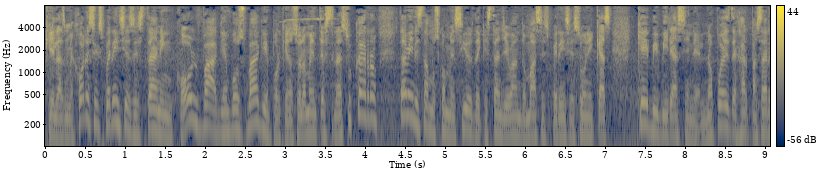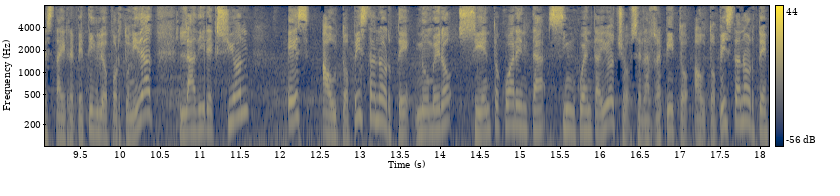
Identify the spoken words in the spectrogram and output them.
que las mejores experiencias están en Volkswagen, Volkswagen, porque no solamente están en su carro, también estamos convencidos de que están llevando más experiencias únicas que vivirás en él. No puedes dejar pasar esta irrepetible oportunidad. La dirección es Autopista Norte número 14058. Se las repito, Autopista Norte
